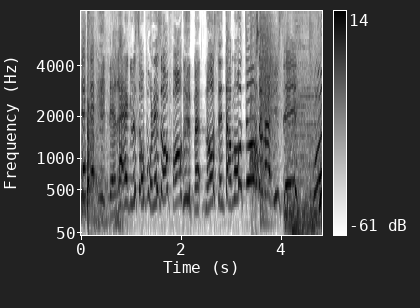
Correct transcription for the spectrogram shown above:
Les règles sont pour les enfants. Maintenant, c'est à mon tour de m'amuser. Oui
